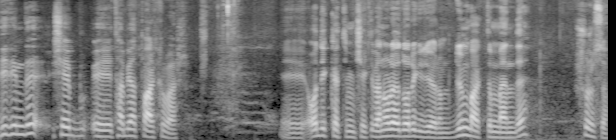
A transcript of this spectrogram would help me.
Didim'de şey e, tabiat parkı var. E, o dikkatimi çekti. Ben oraya doğru gidiyorum. Dün baktım ben de. Şurası.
